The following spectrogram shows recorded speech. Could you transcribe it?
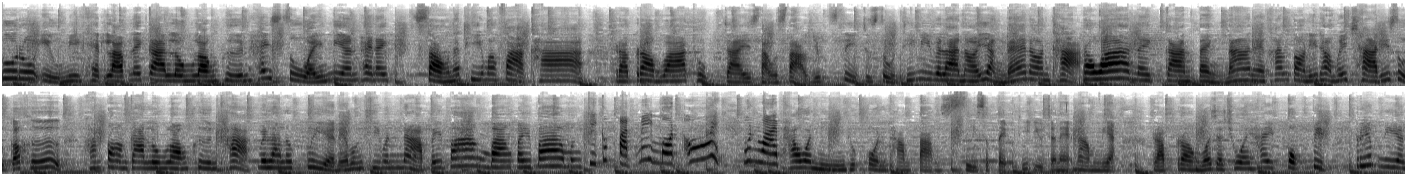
กูรูอิ๋วมีเคล็ดลับในการลงรองพื้นให้สวยเนียนภายใน 2 นาทีมาฝากค่ะ รับรองว่าถูกใจสาวๆ ยุค 4.0 ที่มีเวลาน้อยอย่างแน่นอนค่ะ เพราะว่าในการแต่งหน้าเนี่ยขั้นตอนที่ทำให้ช้าที่สุดก็คือ ขั้นตอนการลงรองพื้นค่ะ เวลาเราเกลี่ยเนี่ยบางทีมันหนาไปบ้าง บางไปบ้างบางทีก็ปัด ถ้าวันนี้ทุกคนทำตาม 4 สเต็ปที่อิ๋วจะแนะนำเนี่ย รับรองว่าจะช่วยให้ปกปิดเรียบเนียน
